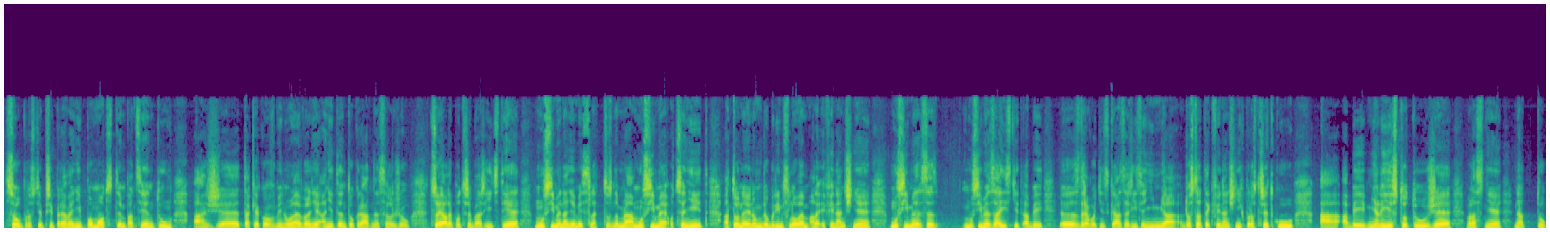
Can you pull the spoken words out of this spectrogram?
jsou prostě připraveni pomoct těm pacientům a že tak jako v minulé vlně ani tentokrát neselžou. Co je ale potřeba říct je, musíme na ně myslet. To znamená, musíme ocenit a to nejenom dobrým slovem, ale i finančně. Musíme se musíme zajistit, aby eh, zdravotnická zařízení měla dostatek finančních prostředků a aby měli jistotu, že vlastně na tu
